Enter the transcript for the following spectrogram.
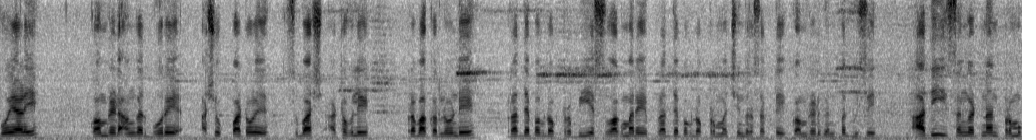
Boyale comrade Angad Bhore Ashok Patole Subhash Athawale Prabhakar Londe प्राध्यापक डॉक्टर बी. एस. वाघमारे प्राध्यापक डॉक्टर मच्छिंद्र सकटे कॉम्रेड गणपत भिसे आदी संघटनां प्रमुख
